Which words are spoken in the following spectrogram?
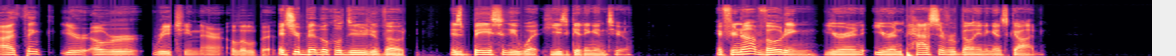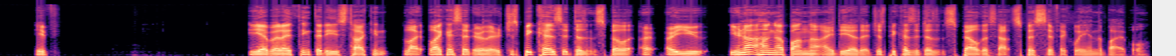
I think you're overreaching there a little bit. It's your biblical duty to vote is basically what he's getting into. If you're not voting, you're in you're in passive rebellion against God. if yeah but i think that he's talking like like i said earlier just because it doesn't spell it are, are you you're not hung up on the idea that just because it doesn't spell this out specifically in the bible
